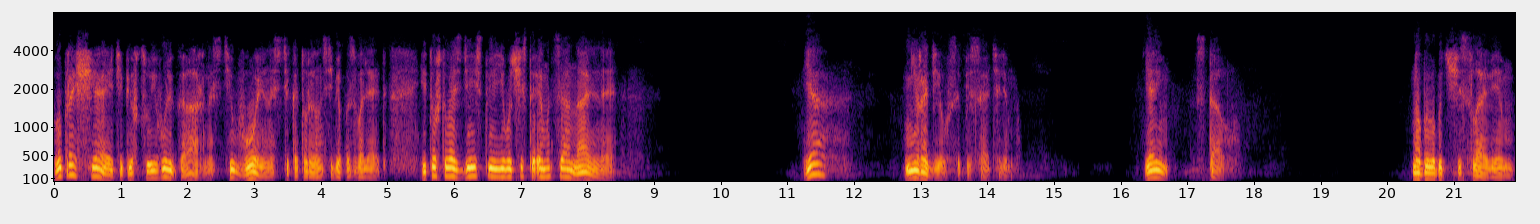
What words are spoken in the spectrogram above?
вы прощаете певцу и вульгарность, и вольности, которые он себе позволяет, и то, что воздействие его чисто эмоциональное. Я не родился писателем. Я им стал. Но было бы тщеславием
